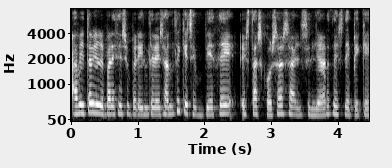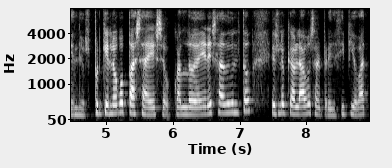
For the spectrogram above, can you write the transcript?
a mí también me parece súper interesante que se empiece estas cosas a enseñar desde pequeños, porque luego pasa eso, cuando eres adulto es lo que hablábamos al principio, va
